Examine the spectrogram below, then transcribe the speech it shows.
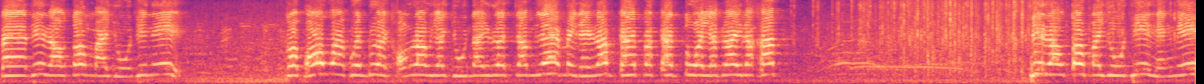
แต่ที่เราต้องมาอยู่ที่นี่ ก็เพราะว่าเพื่อนๆของเรายังอยู่ในเรือนจำและไม่ได้รับการประกันตัวอย่างไรนะครับ ที่เราต้องมาอยู่ที่แห่งนี้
